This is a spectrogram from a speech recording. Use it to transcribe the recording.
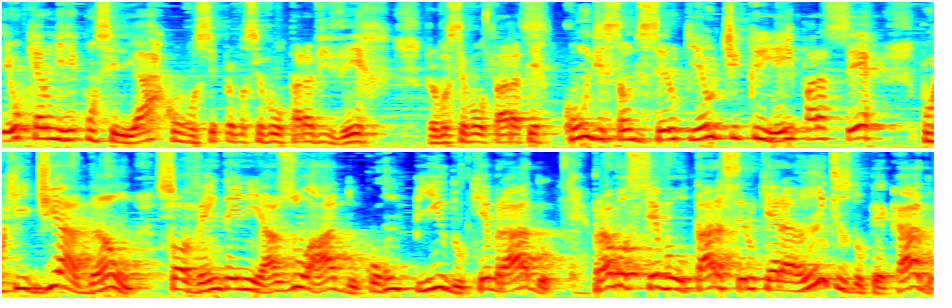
eu quero me reconciliar com você para você voltar a viver, para você voltar a ter condição de ser o que eu te criei para ser. Porque de Adão só vem DNA zoado, corrompido, quebrado. Para você voltar a ser o que era antes do pecado,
